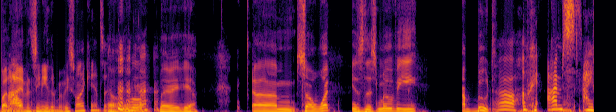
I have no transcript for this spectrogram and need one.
But Wow. I haven't seen either movie, so I can't say. Oh, there you go. Maybe, yeah. Um. So, what is this movie about? Oh, Okay, I'm. s- I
